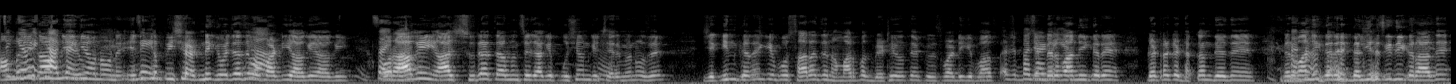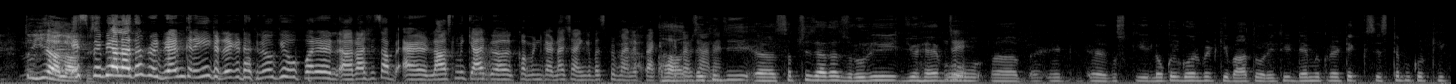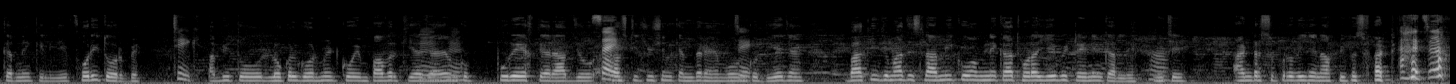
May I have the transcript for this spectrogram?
अमली काम नहीं किया उन्होंने। इनके पीछे हटने की वजह से वो हाँ। पार्टी आगे आ गई। और आ गई आज सूरत से जाके पूछे उनके चेयरमैनों से यकीन करें कि वो सारा दिन हमारे पास बैठे होते हैं पीपल्स पार्टी के पास। मेहरबानी करें गटर के ढक्कन दे दें मेहरबानी करें गलियाँ सीधी करा दें तो ये हालात इस पे भी अलग प्रोग्राम करेंगे गटर के ढकनों के ऊपर। राशिद साहब लास्ट में क्या कमेंट करना चाहेंगे? बस फिर मैंने पैकेट की हाँ तरफ़ जाना देखिए है। जी सबसे ज़्यादा ज़रूरी जो है वो एक, उसकी लोकल गवर्नमेंट की बात हो रही थी डेमोक्रेटिक सिस्टम को ठीक करने के लिए फौरी तौर पर ठीक। अभी तो लोकल गवर्नमेंट को एम्पावर किया जाए उनको पूरे इख्तियार जो कॉन्स्टिट्यूशन के अंदर हैं वो उनको दिए जाएँ। बाकी जमात इस्लामी को हमने कहा थोड़ा ये भी ट्रेनिंग कर लें हाँ। नीचे under supervision of Peoples Party अच्छा।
